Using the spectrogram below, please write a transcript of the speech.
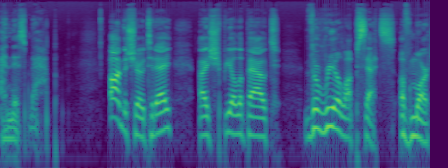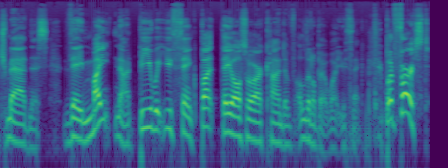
and this map. On the show today, I spiel about the real upsets of March Madness. They might not be what you think, but they also are kind of a little bit what you think. But first,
